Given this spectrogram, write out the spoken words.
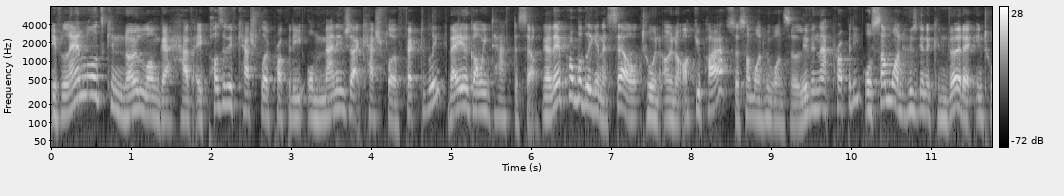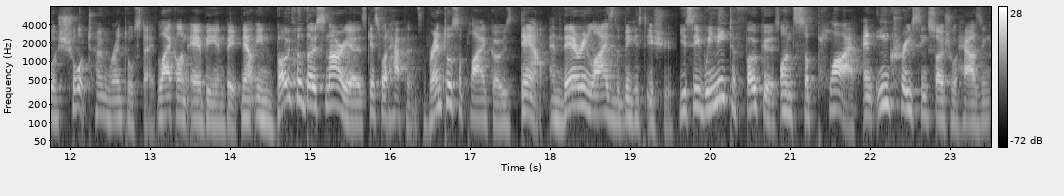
If landlords can no longer have a positive cash flow property or manage that cash flow effectively, they are going to have to sell. Now, they're probably going to sell to an owner occupier, so someone who wants to live in that property, or someone who's going to convert it into a short term rental stay, like on Airbnb. Now, in both of those scenarios, guess what happens? Rental supply goes down, and therein lies the biggest issue. You see, we need to focus on supply and increasing social housing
